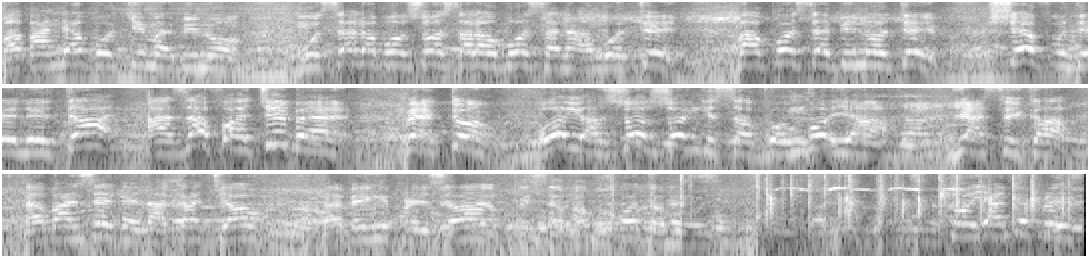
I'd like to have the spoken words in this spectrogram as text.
babandaki kokima bino mosala bozosala obosana yango te bakosa bino te chef de l'etat aza facibe beton oyo azozongisa kongo ya, ya sika na banzeke na kati awa nabengi président akokota boye toyambi président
